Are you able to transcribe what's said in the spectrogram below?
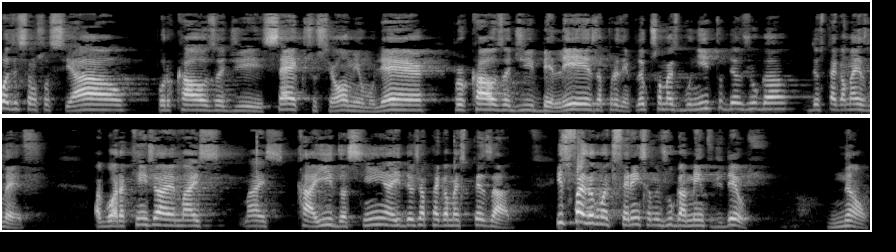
posição social, por causa de sexo, se é homem ou mulher, por causa de beleza, por exemplo. Eu que sou mais bonito, Deus julga, Deus pega mais leve. Agora, quem já é mais, mais caído assim, aí Deus já pega mais pesado. Isso faz alguma diferença no julgamento de Deus? Não,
